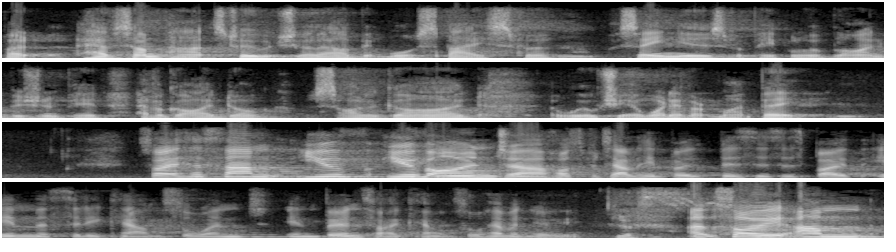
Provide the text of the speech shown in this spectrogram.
but have some parts too which allow a bit more space for seniors, for people who are blind, vision impaired. Have a guide dog, a sighted guide, a wheelchair, whatever it might be. So Houssam, you've you've owned uh, hospitality bu- businesses both in the city council and in Burnside Council, haven't you? Yes. Uh, so, um,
